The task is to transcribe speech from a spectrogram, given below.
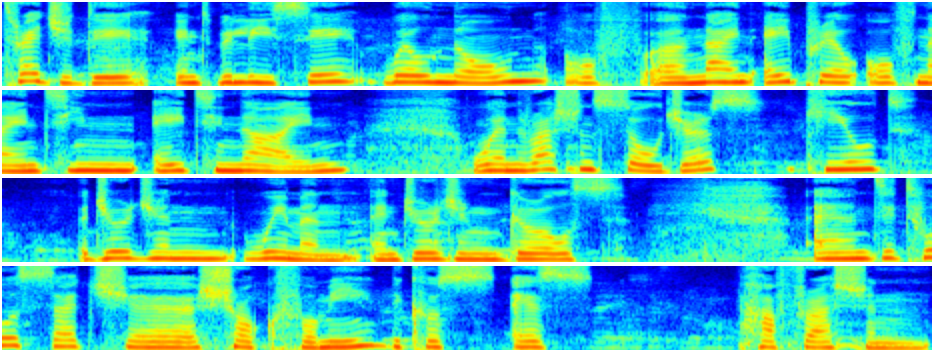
tragedy in Tbilisi, well known, of uh, 9 April of 1989, when Russian soldiers killed Georgian women and Georgian girls and it was such a shock for me because, as half Russian,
